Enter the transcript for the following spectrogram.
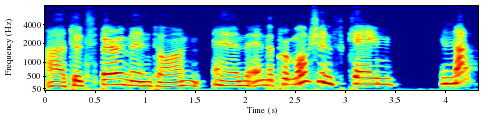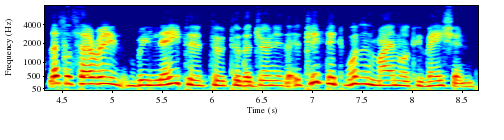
uh, to experiment on. And, and the promotions came not necessarily related to, to the journey. At least it wasn't my motivation.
